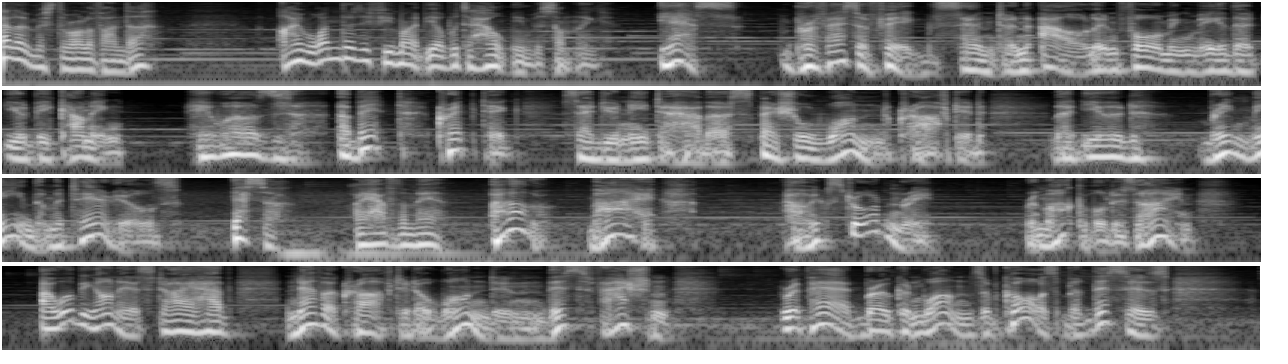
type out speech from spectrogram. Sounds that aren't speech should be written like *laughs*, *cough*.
Hello, Mr. Ollivander. I wondered if you might be able to help me with something. Yes, Professor Fig sent an owl informing me that you'd be coming. He was a bit cryptic, said you need to have a special wand crafted, that you'd bring me the materials. Yes, sir. I have them here. Oh, my. How extraordinary. Remarkable design. I will be honest, I have never crafted a wand in this fashion. Repaired broken wands, of course, but this is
